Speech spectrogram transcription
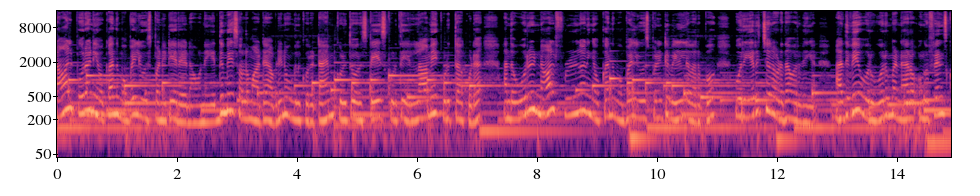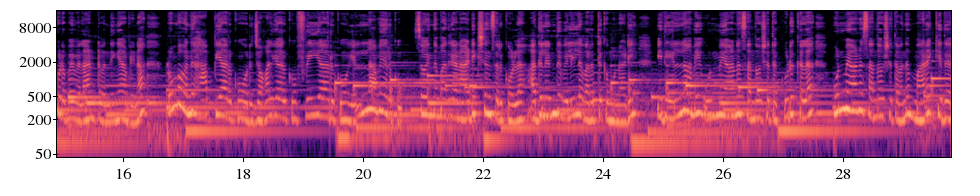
நாள் பூரா நீ உட்காந்து மொபைல் யூஸ் பண்ணிட்டே இரு. நான் உன்னை எதுவுமே சொல்ல மாட்டேன் அப்படின்னு உங்களுக்கு ஒரு டைம் கொடுத்து ஒரு ஸ்பேஸ் கொடுத்து எல்லாமே கொடுத்தா கூட அந்த ஒரு நாள் ஃபுல்லாக நீங்கள் உட்காந்து மொபைல் யூஸ் பண்ணிட்டு வெளியில் வரப்போ ஒரு எரிச்சலோட தான் வருவீங்க. அதுவே ஒரு ஒரு மணி நேரம் உங்கள் ஃப்ரெண்ட்ஸ் கூட போய் விளாண்டுட்டு வந்தீங்க அப்படின்னா ரொம்ப வந்து ஹாப்பியாக இருக்கும் ஒரு ஜாலியாக இருக்கும் ஃப்ரீயாக இருக்கும் எல்லாமே இருக்கும். ஸோ இந்த மாதிரியான அடிக்ஷன்ஸ் இருக்கும்ல அதுலேருந்து வெளியில் வரத்துக்கு முன்னாடி இது எல்லாமே உண்மையான சந்தோஷத்தை கொடுக்கல உண்மையான சந்தோஷத்தை வந்து மறைக்குது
